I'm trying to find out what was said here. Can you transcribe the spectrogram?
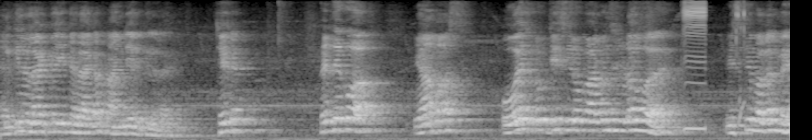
एल्किल हैलाइड का ये कहलाएगा प्राइमरी एल्किल हैलाइड ठीक है? फिर देखो आप, यहाँ पास OH ग्रुप जिस हीरो कार्बन से जुड़ा हुआ है, इसके बगल में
